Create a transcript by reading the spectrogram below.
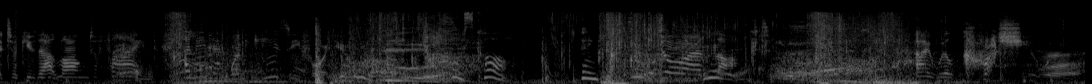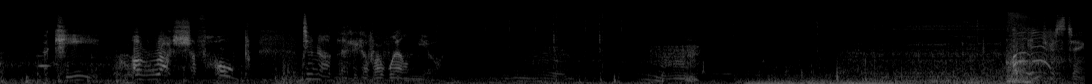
It took you that long to find. I made that one easy for you. Close call. Thank you. Door locked. I will crush you. A key, a rush of hope. Do not let it overwhelm you. Interesting.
